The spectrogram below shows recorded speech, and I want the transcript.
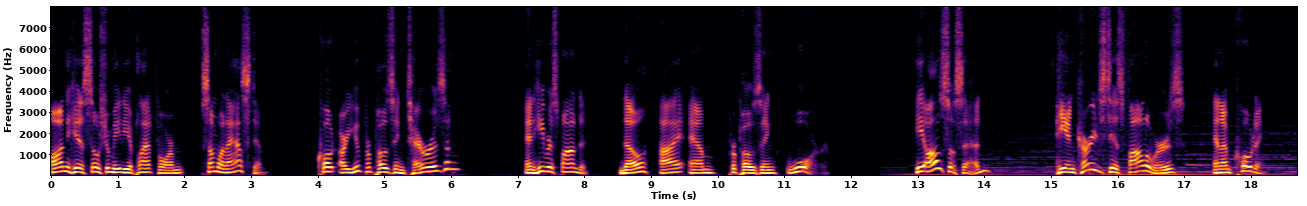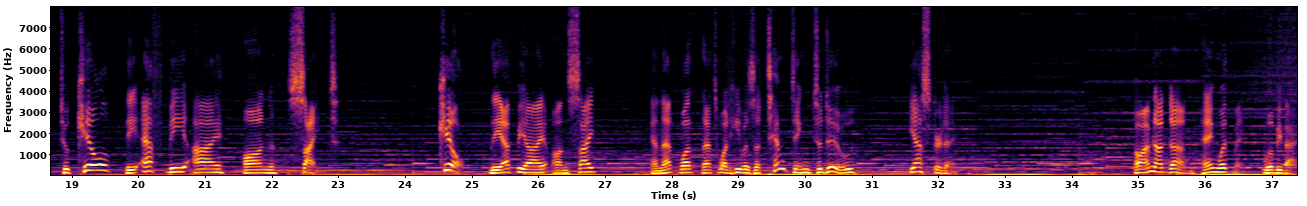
On his social media platform, someone asked him, quote, Are you proposing terrorism? And he responded, No, I am proposing war. He also said, he encouraged his followers, and I'm quoting, to kill the FBI on sight. Kill the FBI on sight, and that what that's what he was attempting to do yesterday. Oh, I'm not done. Hang with me. We'll be back.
